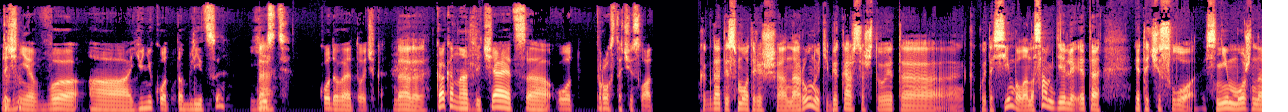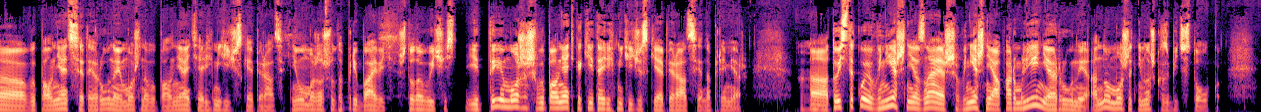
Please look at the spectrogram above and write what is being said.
точнее угу. в э, Unicode таблице да. есть кодовая точка. Да, да. Как она отличается от просто числа? Когда ты смотришь а, на руну, тебе кажется, что это какой-то символ, а на самом деле это, это число. С ним можно выполнять, с этой руной можно выполнять арифметические операции. К нему можно что-то прибавить, что-то вычесть. И ты можешь выполнять какие-то арифметические операции, например. Uh-huh. А, то есть такое внешнее, знаешь, внешнее оформление руны, оно может немножко сбить с толку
